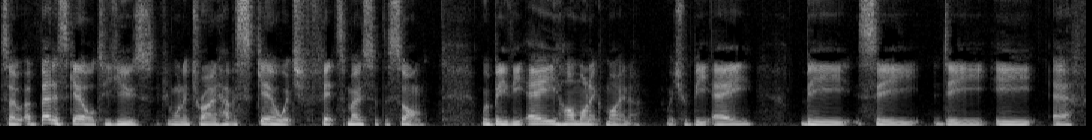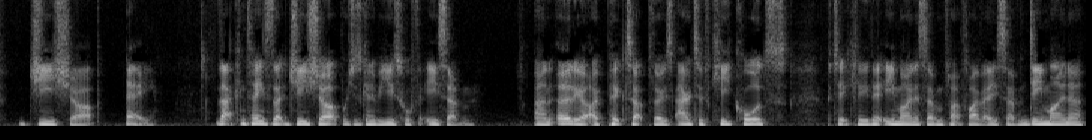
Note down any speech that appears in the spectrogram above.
So a better scale to use if you want to try and have a scale which fits most of the song would be the A harmonic minor, which would be A, B, C, D, E, F, G sharp, a. That contains that G sharp, which is going to be useful for E7. And earlier I picked up those out of key chords, particularly the E minor 7 flat 5 A7 D minor.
